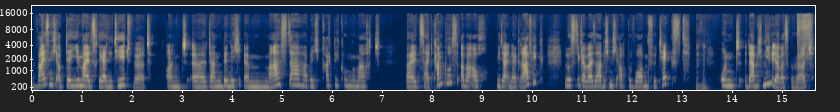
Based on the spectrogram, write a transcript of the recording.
weiß nicht, ob der jemals Realität wird. Und äh, dann bin ich im Master, habe ich Praktikum gemacht bei Zeit Campus, aber auch wieder in der Grafik. Lustigerweise habe ich mich auch beworben für Text mhm. Und da habe ich nie wieder was gehört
